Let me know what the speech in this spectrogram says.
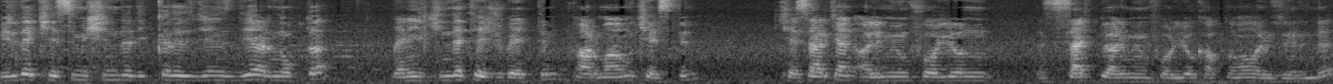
Bir de kesim işinde dikkat edeceğiniz diğer nokta ben ilkinde tecrübe ettim. Parmağımı kestim keserken alüminyum folyonun sert bir alüminyum folyo kaplama var üzerinde.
